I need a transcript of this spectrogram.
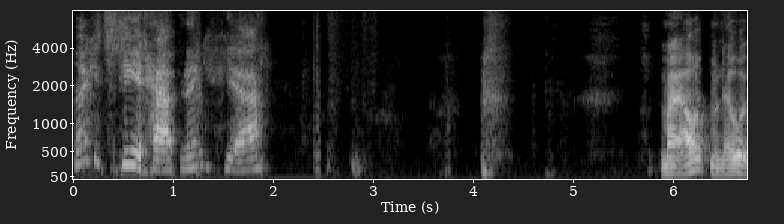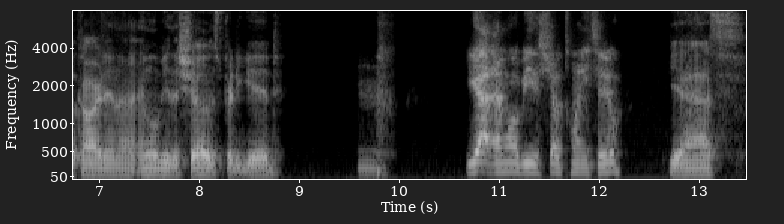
I could see it happening. Yeah. My Alek Manoah card in uh, MLB The Show is pretty good. You got MLB The Show 22? Yes.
